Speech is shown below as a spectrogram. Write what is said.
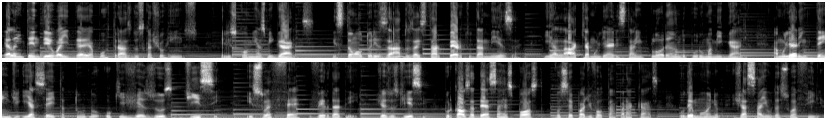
Ela entendeu a ideia por trás dos cachorrinhos. Eles comem as migalhas, estão autorizados a estar perto da mesa, e é lá que a mulher está implorando por uma migalha. A mulher entende e aceita tudo o que Jesus disse. Isso é fé verdadeira. Jesus disse: Por causa dessa resposta, você pode voltar para casa. O demônio já saiu da sua filha.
